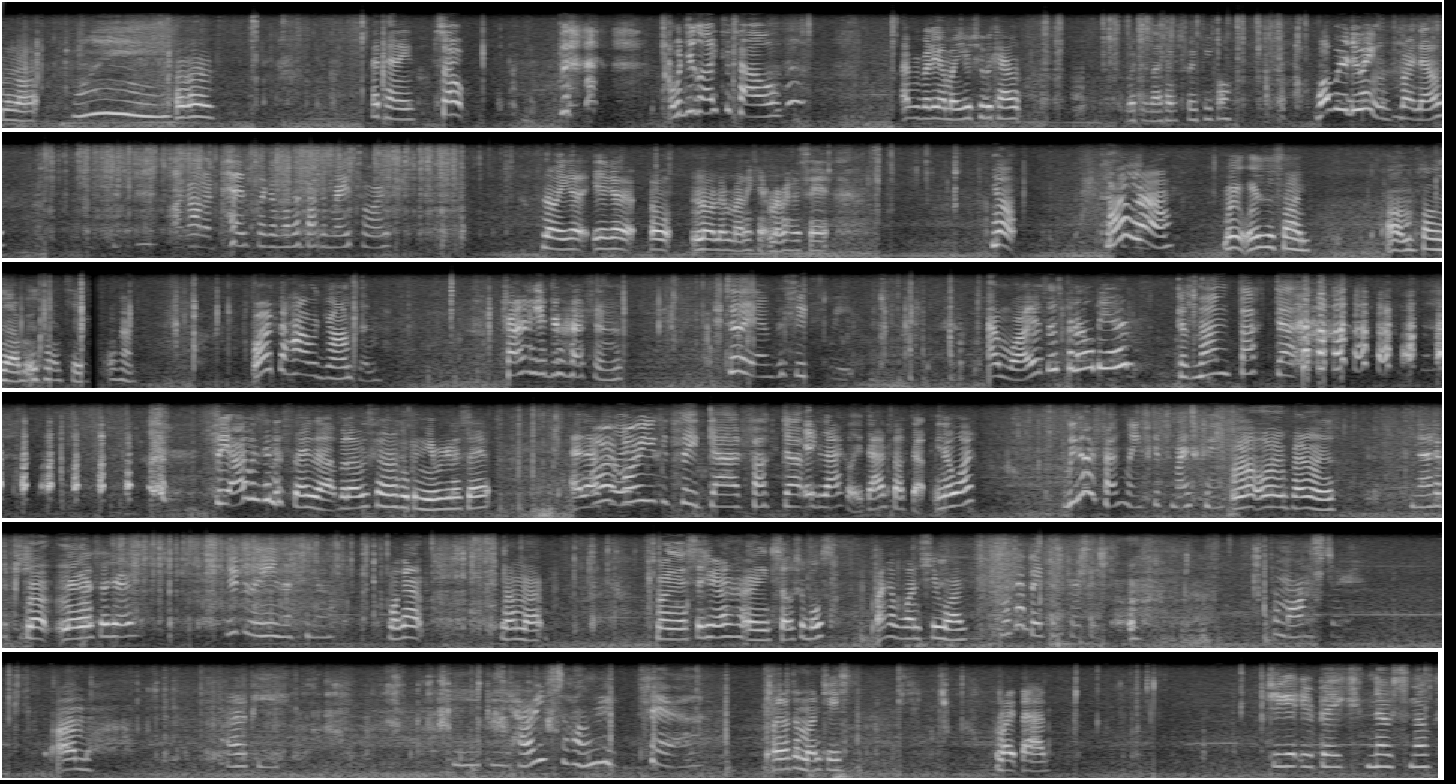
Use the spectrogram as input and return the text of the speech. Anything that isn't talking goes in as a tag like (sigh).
Not. Why? Um, Hey, Penny. So, (laughs) would you like to tell everybody on my YouTube account, which is I think three people, what we're doing right now? I got a piss like a motherfucking racehorse. No, you gotta, you gotta, oh, no, never mind, I can't remember how to say it. No. Right now. Wait, where's the sign? Um, it's over there, but you can't see. Okay. We're the Howard Johnson. Trying to get directions. To the embassy suite. And why is this Penelope in? Cause mom fucked up. (laughs) See, I was gonna say that, but I was kind of hoping you were gonna say it. And actually, or, or you could say dad fucked up. exactly, Dad fucked up. You know what? We got Friendly's. Get some ice cream. We're not one Friendly's. Now I gotta pee. No, you're gonna sit here. You're deleting this, you know. We're gonna. No, I'm not. We're gonna sit here and eat sociables. I have one shoe on. Look how big this purse is. It's a monster. Um, I gotta pee. Pee, pee. How are you still hungry, Sarah? I got the munchies. Right bad. Did you get your big no smoke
